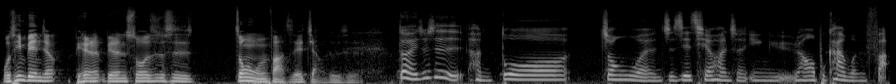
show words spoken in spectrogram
我听别人讲，别人别人说就是中文文法直接讲，是不是？对，就是很多中文直接切换成英语，然后不看文法，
